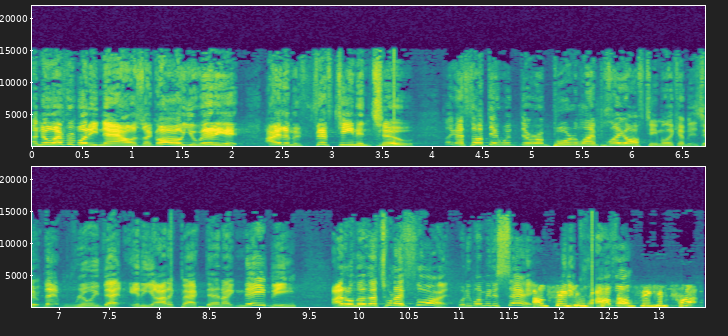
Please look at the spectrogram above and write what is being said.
I know everybody now is like, "Oh, you idiot! I had them at fifteen and two. Like I thought they were they were a borderline playoff team. Like, is it that really that idiotic back then? Like maybe. I don't know. That's what I thought. What do you want me to say? I'm thinking. I'm thinking. Pro-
